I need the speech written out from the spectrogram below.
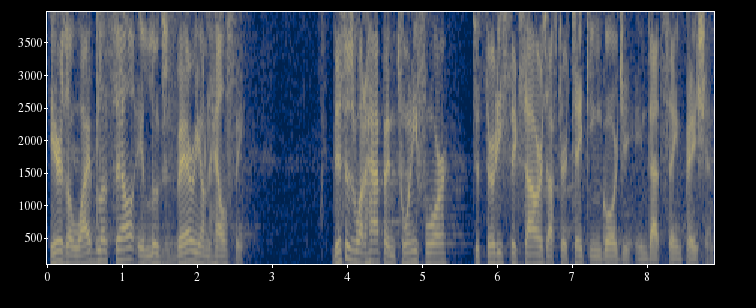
Here's a white blood cell. It looks very unhealthy. This is what happened 24 to 36 hours after taking Goji in that same patient.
